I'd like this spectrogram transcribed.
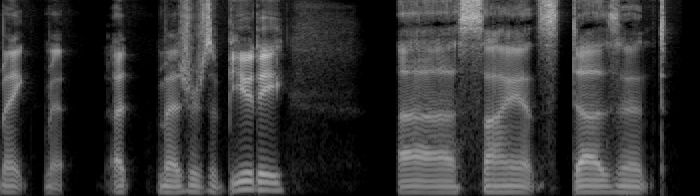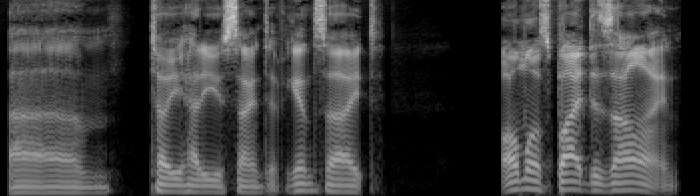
make uh, measures of beauty. Uh, science doesn't um, tell you how to use scientific insight. Almost by design,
